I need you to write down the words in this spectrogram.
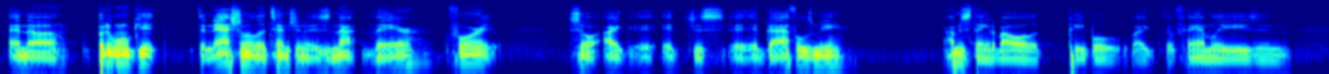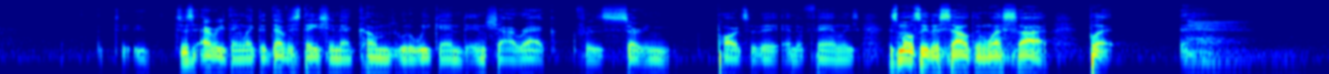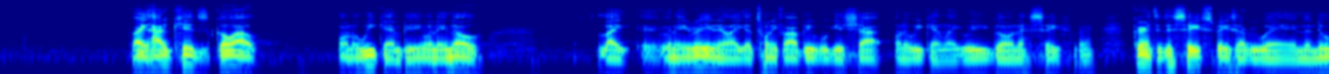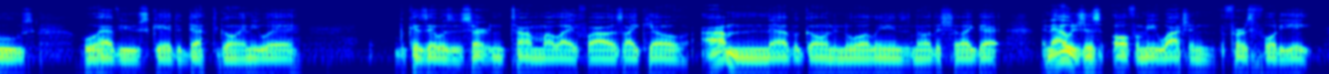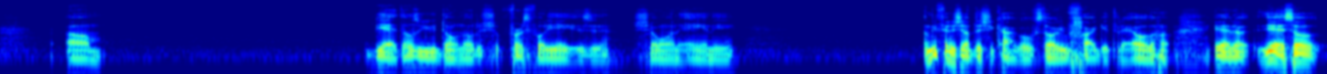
and uh, but it won't get the national attention is not there for it. So I, it just it baffles me. I'm just thinking about all the people, like the families and just everything, like the devastation that comes with a weekend in Chiraq for certain parts of it and the families. It's mostly the south and west side, but like, how do kids go out on a weekend, B, when they know like when they read it, like 25 people get shot on the weekend, like where you going that's safe, man. Granted, there's safe space everywhere, and the news will have you scared to death to go anywhere. Because there was a certain time in my life where I was like, yo, I'm never going to New Orleans and all this shit like that. And that was just off of me watching the first 48. Um, yeah, those of you who don't know, the show, first 48 is a show on A&E let me finish up the Chicago story before I get to that. Hold on. Yeah, the, yeah. So,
